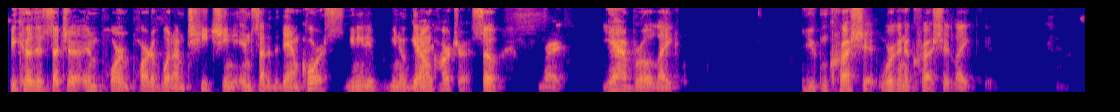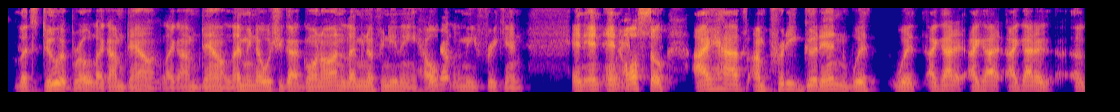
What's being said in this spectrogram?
because it's such an important part of what I'm teaching inside of the damn course. You need to, you know, get on Kartra. So Right. yeah, bro, like you can crush it. We're gonna crush it. Like, let's do it, bro. Like I'm down. Like I'm down. Let me know what you got going on. Let me know if you need any help. Yep. Let me freaking and and and Oh, also I have I'm pretty good in with with I got it I got I got a, a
